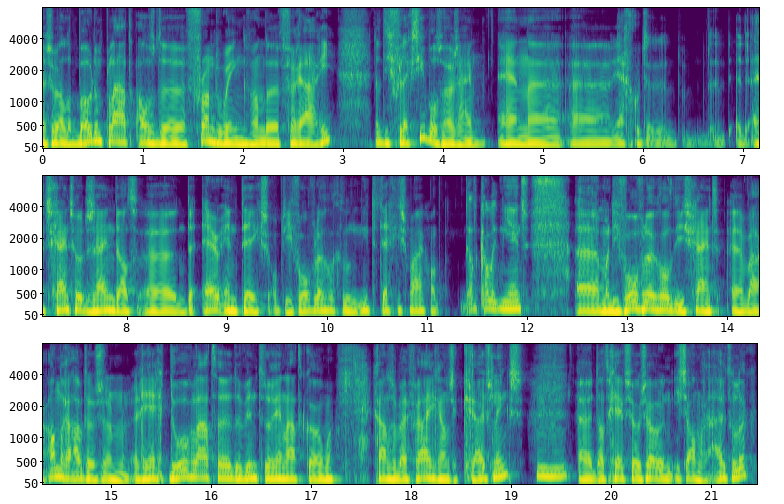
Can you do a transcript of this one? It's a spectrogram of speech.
zowel de bodemplaat als de frontwing van de Ferrari. Dat die flexibel zou zijn. En ja, goed, het, het schijnt zo te zijn dat de air intakes op die voorvleugel, ik wil het niet te technisch maken, want dat kan ik niet eens. Maar die voorvleugel die schijnt, waar andere auto's hem rechtdoor laten, de wind erin laten komen, gaan ze bij Ferrari gaan ze kruislinks. Eh, dat geeft sowieso een iets andere uiterlijk.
